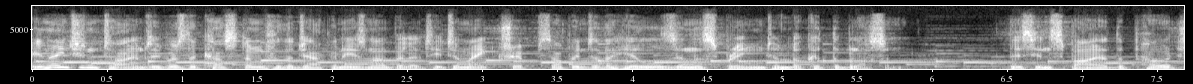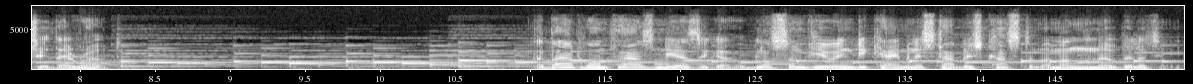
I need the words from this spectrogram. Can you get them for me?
In ancient times, it was the custom for the Japanese nobility to make trips up into the hills in the spring to look at the blossom. This inspired the poetry they wrote. About 1,000 years ago, blossom viewing became an established custom among the nobility.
